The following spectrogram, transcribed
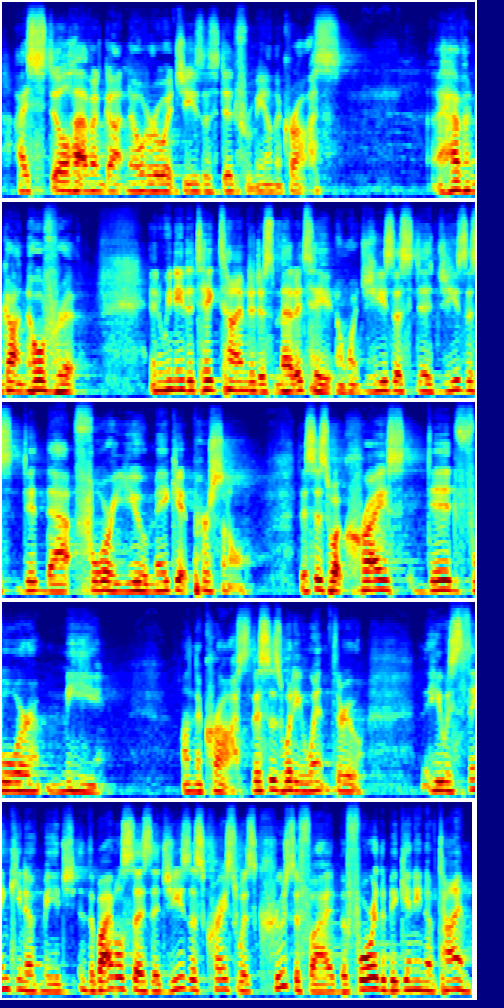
I still haven't gotten over what Jesus did for me on the cross. I haven't gotten over it. And we need to take time to just meditate on what Jesus did. Jesus did that for you. Make it personal. This is what Christ did for me on the cross. This is what he went through. He was thinking of me. The Bible says that Jesus Christ was crucified before the beginning of time,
